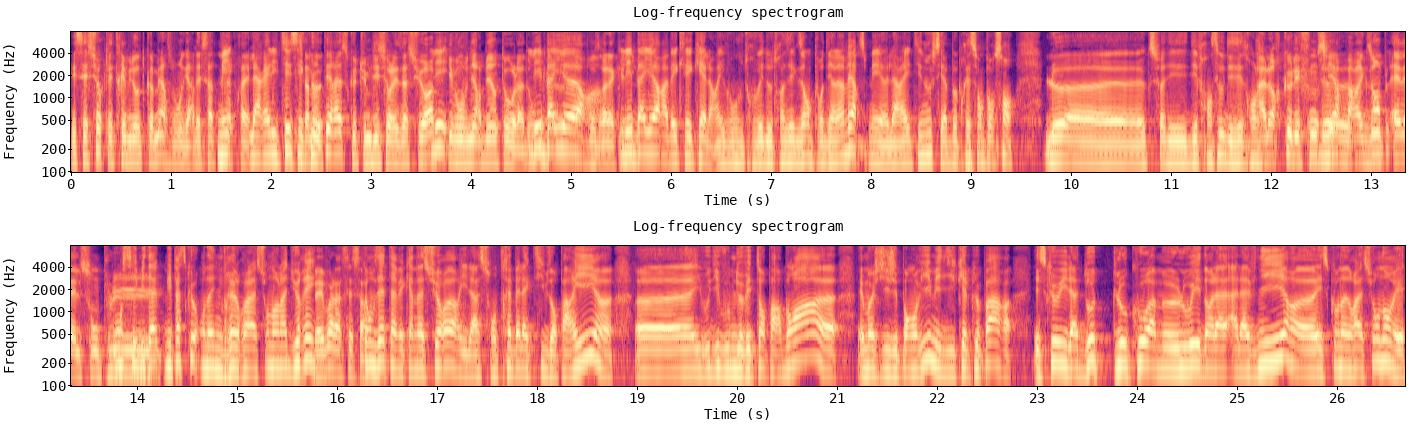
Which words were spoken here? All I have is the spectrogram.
Et c'est sûr que les tribunaux de commerce vont regarder ça de très près. La réalité, c'est que. Ça m'intéresse ce que tu me dis sur les assureurs qui vont venir bientôt là. Donc, les euh, bailleurs, les bailleurs avec lesquels, alors ils vont vous trouver deux trois exemples pour dire l'inverse, mais la réalité nous c'est à peu près 100%. Le que ce soit des, Français ou des étrangers. Alors que les foncières, par exemple, elles, elles sont plus. mais parce qu'on a une vraie relation dans la durée. Mais ben voilà, c'est ça. Quand vous êtes avec un assureur, il a son très bel actif dans Paris. Il vous dit vous me devez tant par mois. Euh, et moi, je dis, j'ai pas envie, mais il dit quelque part, est-ce qu'il a d'autres locaux à me louer à l'avenir? Euh, Est-ce qu'on a une relation? Non, mais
